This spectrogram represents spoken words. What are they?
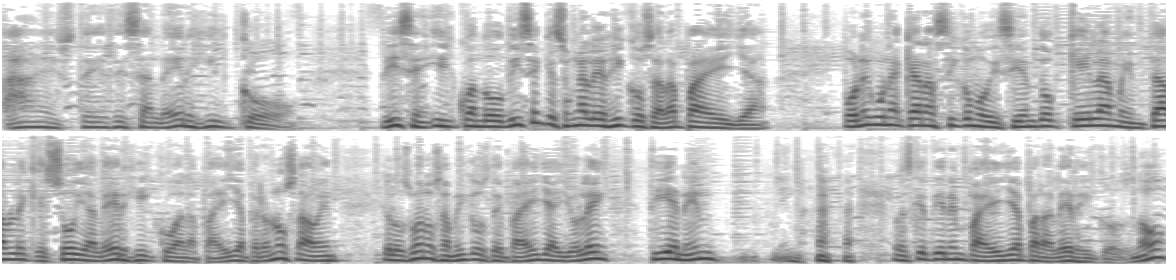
ah, usted es alérgico. Dicen, y cuando dicen que son alérgicos a la paella, ponen una cara así como diciendo qué lamentable que soy alérgico a la paella, pero no saben que los buenos amigos de Paella y Olé tienen, no es que tienen paella para alérgicos, ¿no?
